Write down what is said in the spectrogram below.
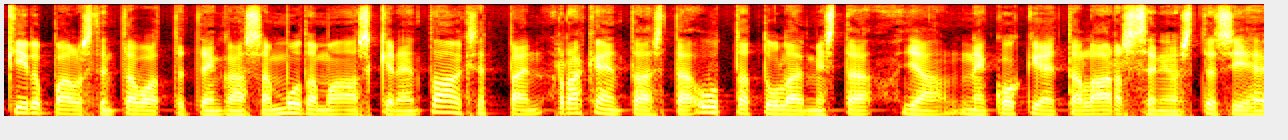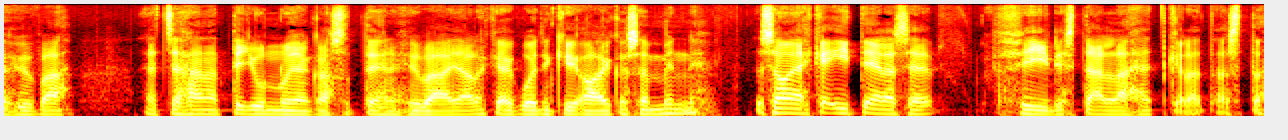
kilpailusten tavoitteiden kanssa muutama askeleen taaksepäin, rakentaa sitä uutta tulemista ja ne koki, että Larsen on sitten siihen hyvä. Että sehän näiden junnujen kanssa tehnyt hyvää jälkeä kuitenkin aikaisemmin. Niin se on ehkä itsellä se fiilis tällä hetkellä tästä.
